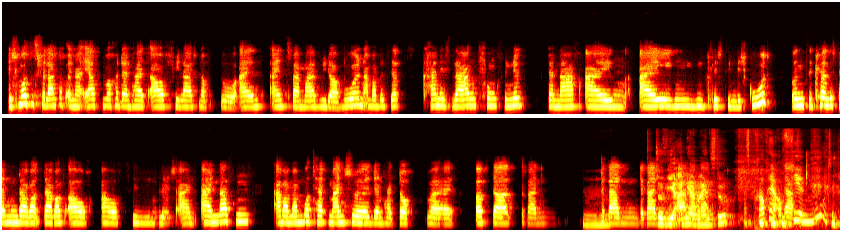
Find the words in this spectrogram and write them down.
Ich muss es vielleicht auch in der ersten Woche dann halt auch vielleicht noch so ein, ein zwei Mal wiederholen, aber bis jetzt kann ich sagen, funktioniert danach eigen, eigentlich ziemlich gut und sie können sich dann darauf, darauf auch, auch ziemlich ein, einlassen, aber man muss halt manche dann halt doch, weil öfter dran mhm. Dran, dran, so wie Anja, meinst du? Das braucht ja auch ja. viel Mut.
